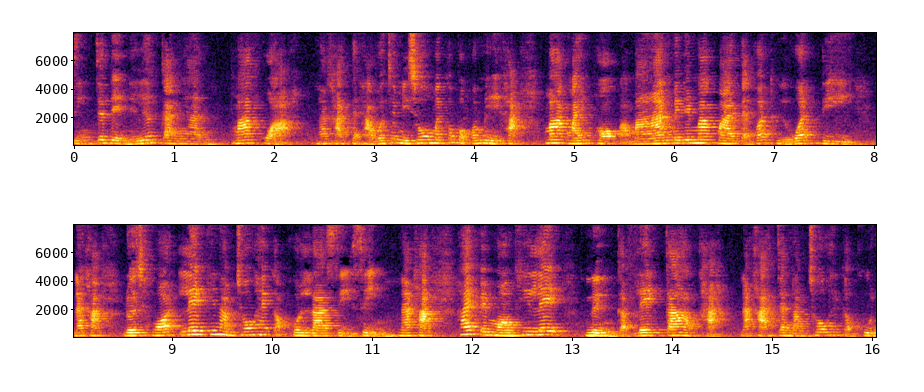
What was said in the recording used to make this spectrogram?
สิงห์จะเด่นในเรื่องการงาน มากกว่านะคะ แต่ถามว่าจะมีโชคไหมก็บอกว่ามีค่ะ มากไหมพอประมาณไม่ได้มากมาย แต่ก็ถือว่าดีนะคะ โดยเฉพาะเลขที่นำโชคให้กับคนราศีสิงห์นะคะ ให้เป็นมองที่เลข 1 กับเลข 9 ค่ะนะคะ จะนำโชคให้กับคุณ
